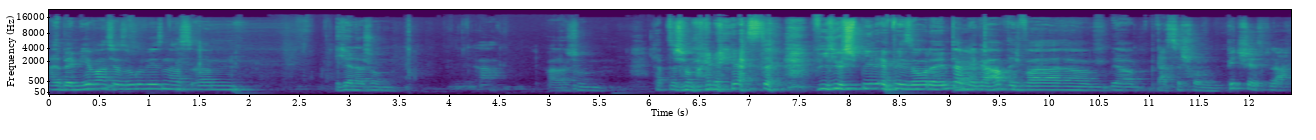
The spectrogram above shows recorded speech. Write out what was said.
Also bei mir war es ja so gewesen, dass ähm, ich ja da schon, ja, ich war da schon, ich habe da schon meine erste Videospiel-Episode hinter Ja. mir gehabt. Ich war, ähm, ja, Da hast du schon Bitches flach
